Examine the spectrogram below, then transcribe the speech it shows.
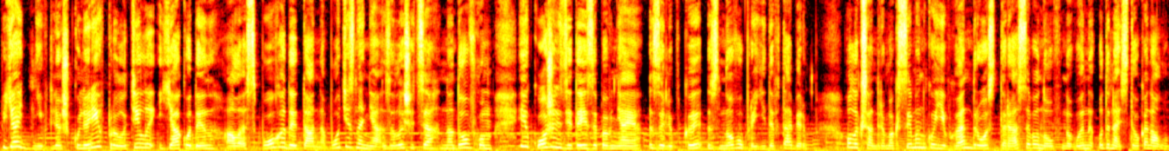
П'ять днів для школярів пролетіли як один, але спогади та набуті знання залишаться надовго. І кожен з дітей запевняє, залюбки знову приїде в табір. Олександр Максименко, Євген Дрозд, Тарас Іванов. Новини 11 каналу.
